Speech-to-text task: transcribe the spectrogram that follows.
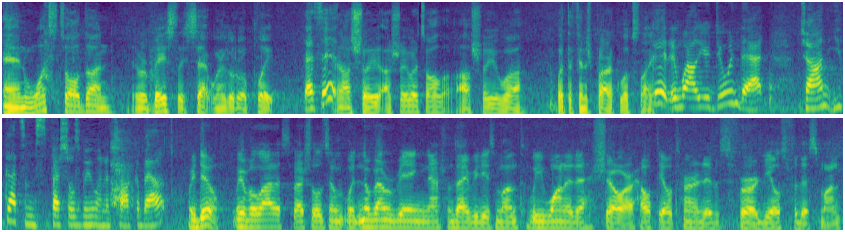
And once it's all done, and we're basically set, we're going to go to a plate. That's it. And I'll show you. I'll show you what it's all. I'll show you uh, what the finished product looks like. Good. And while you're doing that, John, you've got some specials we want to talk about. We do. We have a lot of specials, and with November being National Diabetes Month, we wanted to show our healthy alternatives for our deals for this month.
